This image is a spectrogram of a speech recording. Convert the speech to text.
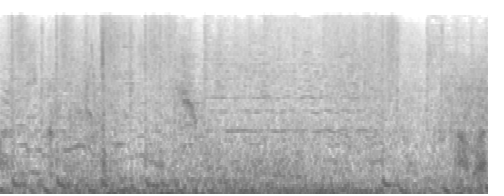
Alles klar. Aber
